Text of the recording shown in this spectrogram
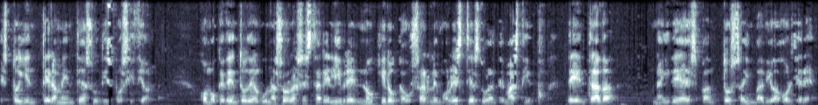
estoy enteramente a su disposición. Como que dentro de algunas horas estaré libre, no quiero causarle molestias durante más tiempo. De entrada, una idea espantosa invadió a Gorgeret.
